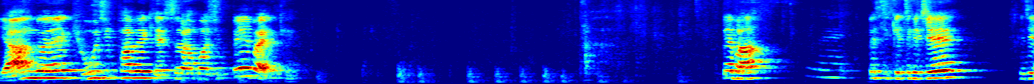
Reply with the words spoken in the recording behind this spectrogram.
양변의 교집합의 개수를 한 번씩 빼봐 이렇게 빼봐 네. 뺄 수 있겠지 그치? 그치?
